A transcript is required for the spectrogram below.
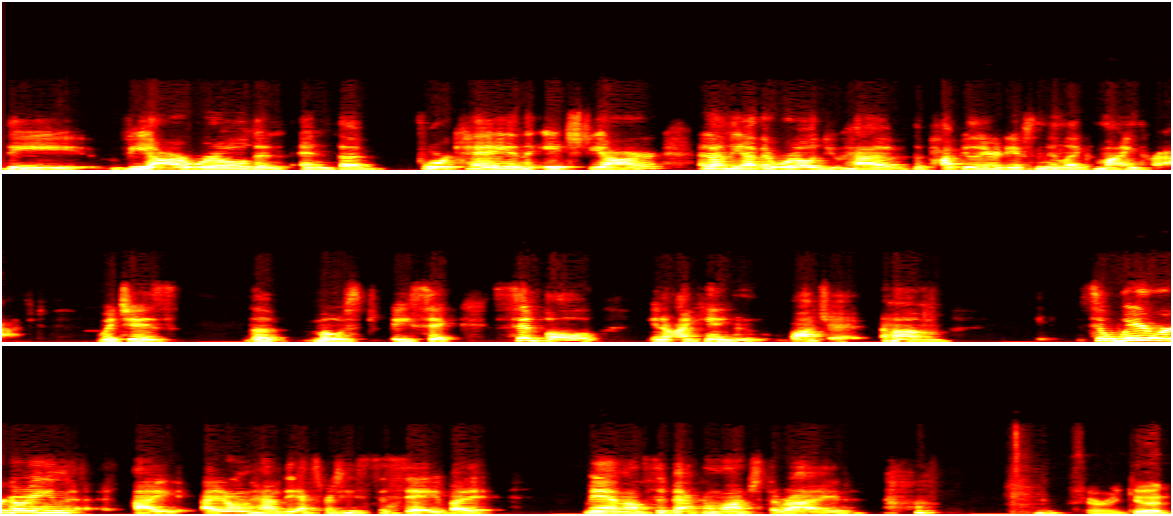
the VR world and, and the 4K and the HDR, and on the other world you have the popularity of something like Minecraft, which is the most basic, simple. You know, I can't even watch it. Um, so where we're going, I I don't have the expertise to say, but man, I'll sit back and watch the ride. Very good.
